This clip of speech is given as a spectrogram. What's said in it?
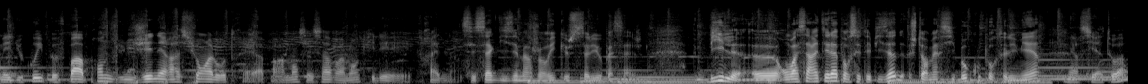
mais du coup ils ne peuvent pas apprendre d'une génération à l'autre. Et apparemment c'est ça vraiment qui les freine. C'est ça que disait Marjorie, que je salue au passage. Bill, euh, on va s'arrêter là pour cet épisode. Je te remercie beaucoup pour tes lumières. Merci à toi.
